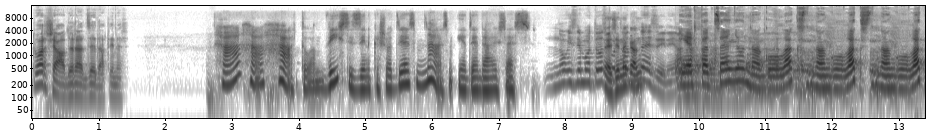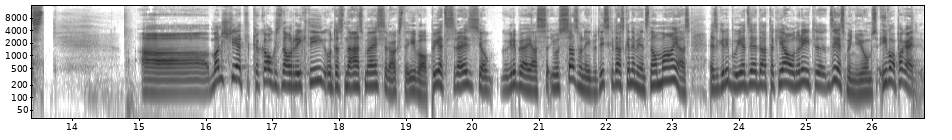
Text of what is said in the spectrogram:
tu var šādu redzēt dziedāt, Ines. Ha, ha, ha, Tom. Visi zina, ka šo dziesmu neesmu iedziedājusi es. Nu, izņemot tos, Nezinu, tu gan. nezini. jā. Iet pa ceļu, nagu laks, nagu laks, nagu laks. Uh, man šķiet, ka kaut kas nav rīktīgi, un tas nesmu es rakstīju Ivo. Piecas reizes jau gribējās jūs sazvanīt, bet izskatās, ka neviens nav mājās. Es gribu iedziedāt tā jaunu rīta dziesmiņu jums. Ivo, pagaidi,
